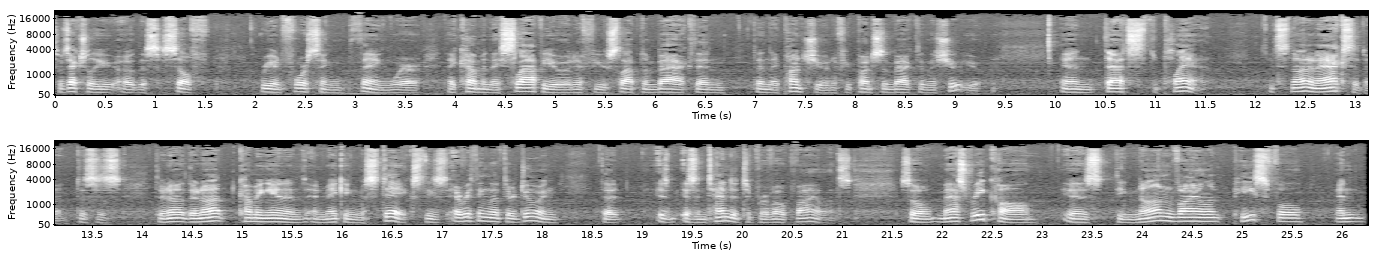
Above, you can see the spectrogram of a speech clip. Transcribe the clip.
So it's actually uh, this self reinforcing thing where they come and they slap you, and if you slap them back, then, then they punch you, and if you punch them back, then they shoot you. And that's the plan. It's not an accident. This is they're not they're not coming in and, and making mistakes. These everything that they're doing that is is intended to provoke violence. So mass recall is the nonviolent, peaceful, and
